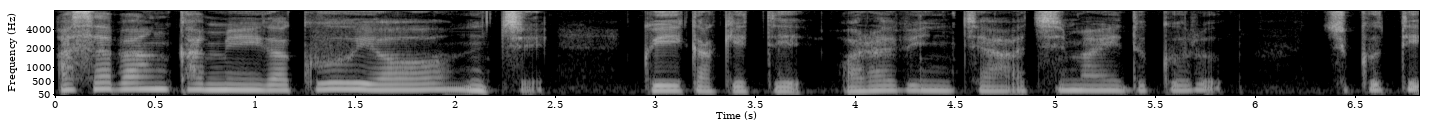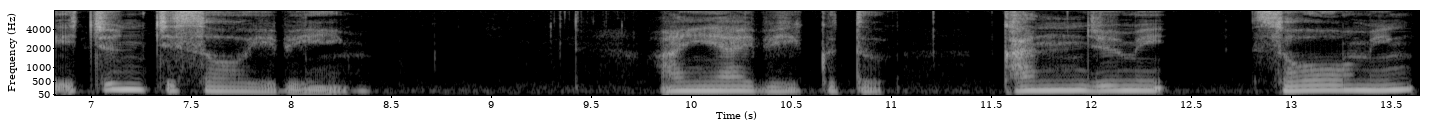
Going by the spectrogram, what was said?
朝晩髪が食うよんち食いかけてわらびんちゃあちまいどくるちくていちゅんちそういびん。あんやいびくとかんじゅみそうみん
